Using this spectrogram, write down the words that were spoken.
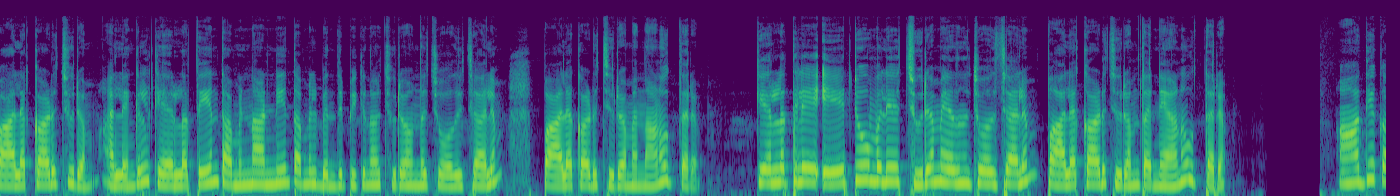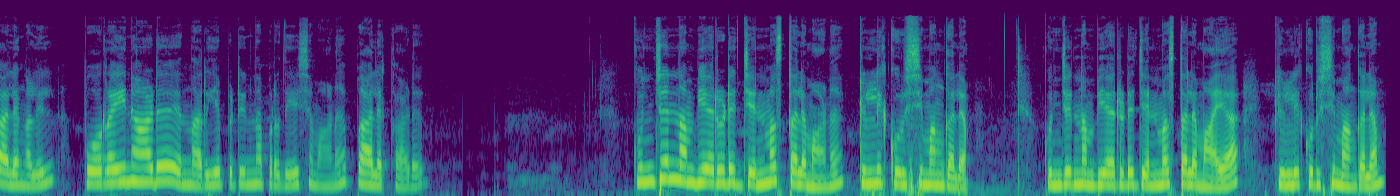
പാലക്കാട് ചുരം അല്ലെങ്കിൽ കേരളത്തെയും തമിഴ്നാടിനെയും തമ്മിൽ ബന്ധിപ്പിക്കുന്ന ചുരം എന്ന് ചോദിച്ചാലും പാലക്കാട് ചുരം എന്നാണ് ഉത്തരം. കേരളത്തിലെ ഏറ്റവും വലിയ ചുരം ഏതെന്ന് ചോദിച്ചാലും പാലക്കാട് ചുരം തന്നെയാണ് ഉത്തരം. ആദ്യകാലങ്ങളിൽ പൊറൈനാട് എന്നറിയപ്പെട്ടിരുന്ന പ്രദേശമാണ് പാലക്കാട്. കുഞ്ചൻ നമ്പ്യാരുടെ ജന്മസ്ഥലമാണ് കിള്ളിക്കുറിശിമംഗലം കുഞ്ചൻ നമ്പ്യാരുടെ ജന്മസ്ഥലമായ കിള്ളിക്കുറിശിമംഗലം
